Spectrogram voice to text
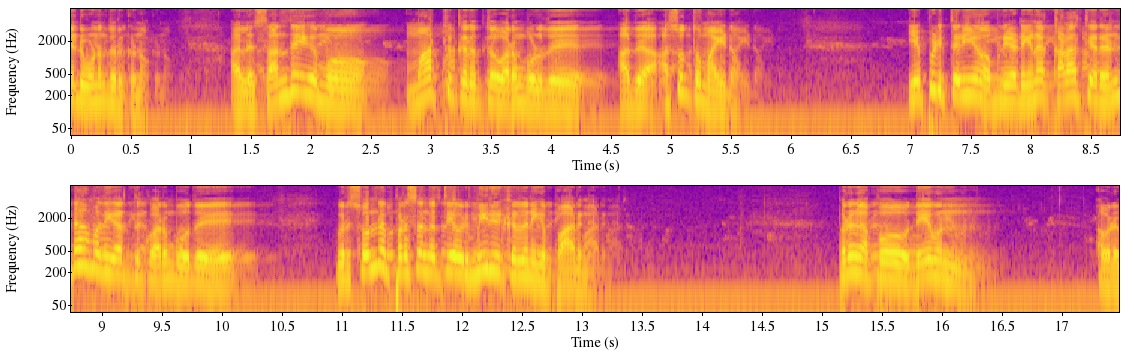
என்று உணர்ந்திருக்கணும். அதுல சந்தேகமோ மாற்று கருத்து வரும்பொழுது அது அசுத்தமாயிடும். எப்படி தெரியும் அப்படின்னு கேட்டீங்கன்னா கலாத்தியர் இரண்டாம் அதிகாரத்துக்கு வரும்போது இவர் சொன்ன பிரசங்கத்தை அவர் மீறி இருக்கிறத நீங்க பாருங்க. பிறகு அப்போ தேவன் அவரை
